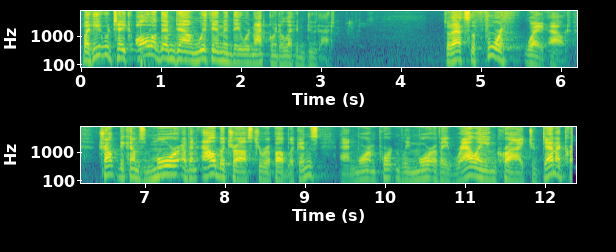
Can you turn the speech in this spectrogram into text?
but he would take all of them down with him, and they were not going to let him do that. So that's the fourth way out. Trump becomes more of an albatross to Republicans and, more importantly, more of a rallying cry to Democrats.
